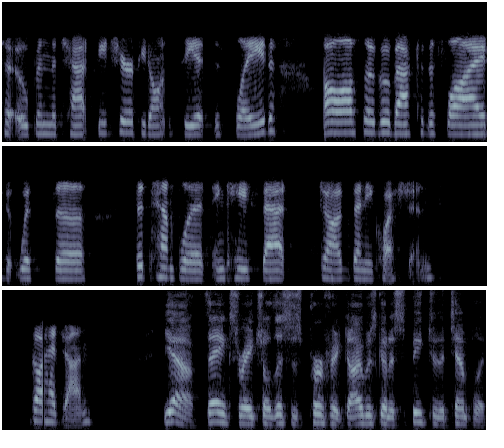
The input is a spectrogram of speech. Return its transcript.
to open the chat feature if you don't see it displayed. I'll also go back to the slide with the, the template in case that jogs any questions. Go ahead, John. Yeah, thanks, Rachel. This is perfect. I was going to speak to the template.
